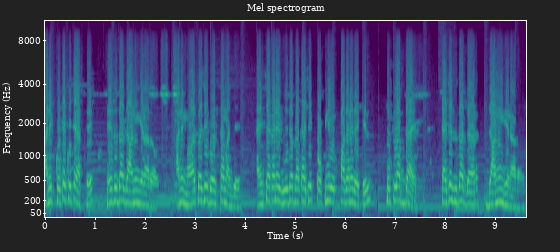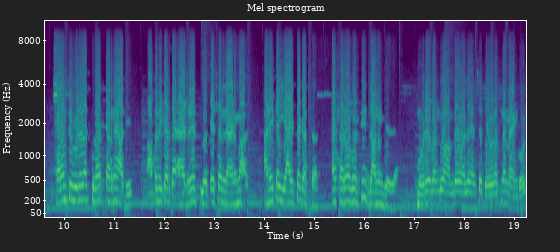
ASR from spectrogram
आणि कुठे कुठे असते हे सुद्धा जाणून घेणार आहोत. आणि महत्वाची गोष्ट म्हणजे यांच्याकडे विविध प्रकारची कोकणी उत्पादने देखील उपलब्ध आहेत. त्याचे सुद्धा दर जाणून घेणार आहोत. परंतु व्हिडिओला सुरुवात करण्याआधी आपण इकडचं ऍड्रेस लोकेशन लँडमार्क आणि इथे यायचं कसं ह्या सर्व गोष्टी जाणून घेऊया. मोरे बंधू आंबेवाले यांचे देवरत्न मँगोज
